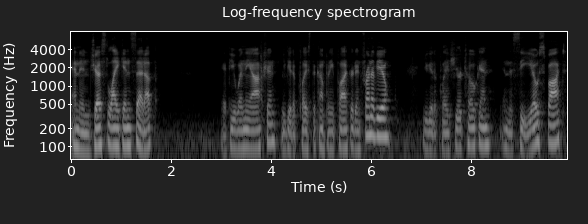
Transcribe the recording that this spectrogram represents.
And then just like in setup, if you win the auction, you get to place the company placard in front of you. you get to place your token in the CEO spot.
